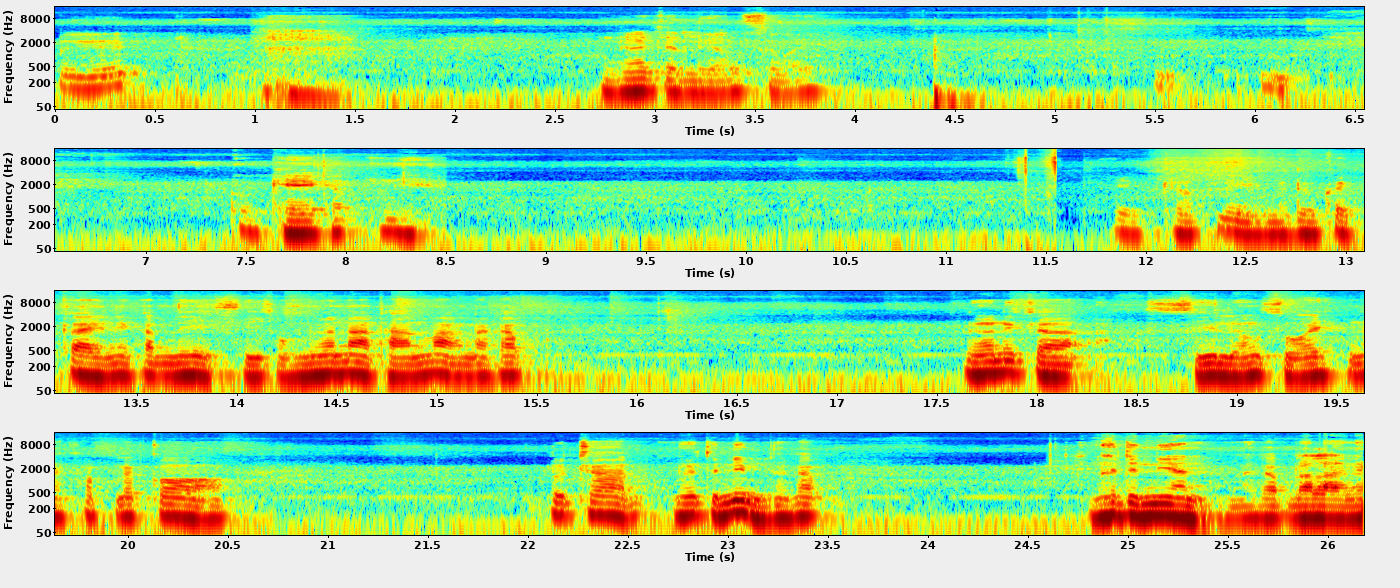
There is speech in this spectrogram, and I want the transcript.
ปื๊ดอ่าเนื้อจะเหลืองสวย โอเคครับนี่คครับนี่มาดูใกล้ๆนี่ครับนี่สีของเนื้อน่าทานมากนะครับ เนื้อนี่จะ สีเหลืองสวยนะครับ แล้วก็รสชาติเนื้อจะนิ่มนะครับ เนื้อจะเนียนนะครับละลายใน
